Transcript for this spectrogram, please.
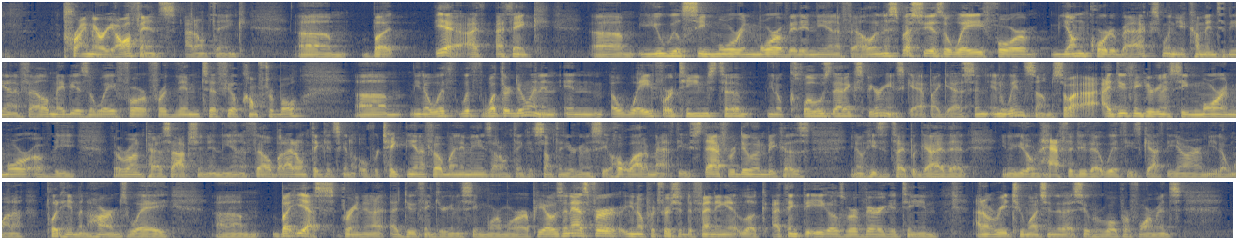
primary offense, I don't think. Um, but yeah, I, I think um, you will see more and more of it in the NFL, and especially as a way for young quarterbacks when you come into the NFL, maybe as a way for, for them to feel comfortable um, you know, with, with what they're doing in, in a way for teams to, you know, close that experience gap, I guess, and, and win some. So I, I do think you're going to see more and more of the, the run pass option in the NFL, but I don't think it's going to overtake the NFL by any means. I don't think it's something you're going to see a whole lot of Matthew Stafford doing because, you know, he's the type of guy that, you know, you don't have to do that with. He's got the arm. You don't want to put him in harm's way. Um, but yes, Brandon, I, I do think you're going to see more and more RPOs. And as for you know Patricia defending it, look, I think the Eagles were a very good team. I don't read too much into that Super Bowl performance.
